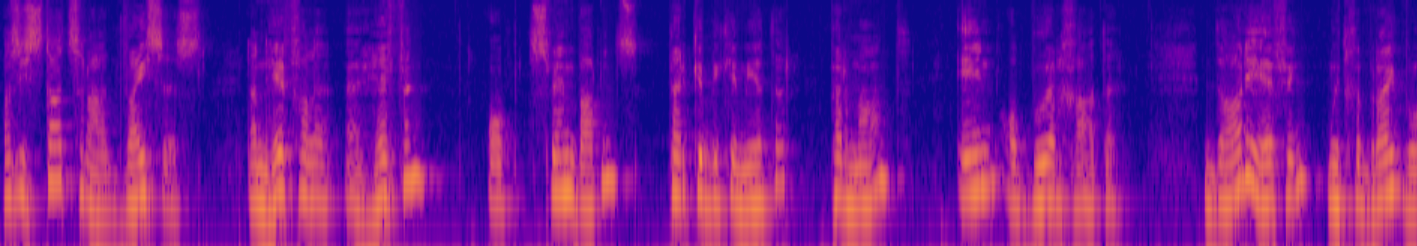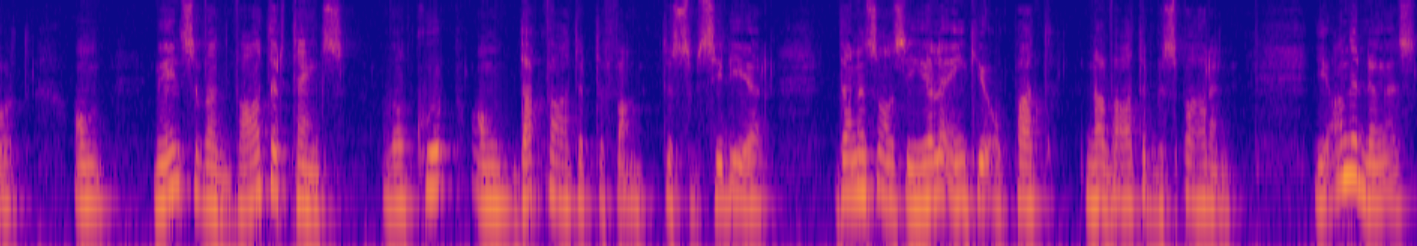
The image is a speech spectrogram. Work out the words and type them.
As die stadsraad wys is dan hef hulle 'n heffing op swembaddens per kubieke meter per maand en op boorgate. Daardie heffing moet gebruik word om mense wat watertanks wil koop om dakwater te vang te subsidieer. Dan is ons die hele entjie op pad na waterbesparing. Die ander ding is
